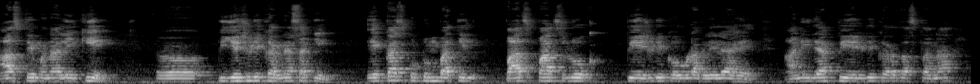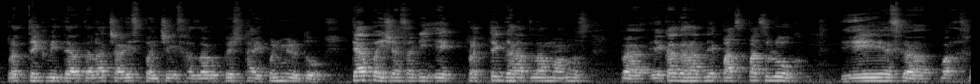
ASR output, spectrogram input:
आज ते म्हणाले की पी एच डी करण्यासाठी एकाच कुटुंबातील पाच पाच लोक पी एच डी करू लागलेले आहेत आणि त्या पी एच डी करत असताना प्रत्येक विद्यार्थ्याला चाळीस पंचेचाळीस हजार रुपये स्टायपण मिळतो. त्या पैशासाठी एक प्रत्येक घरातला माणूस प- एका घरातले पाच पाच लोक हे प-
